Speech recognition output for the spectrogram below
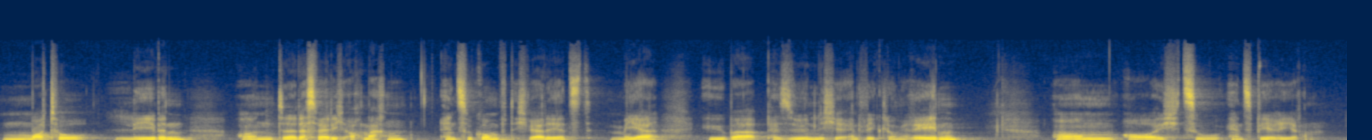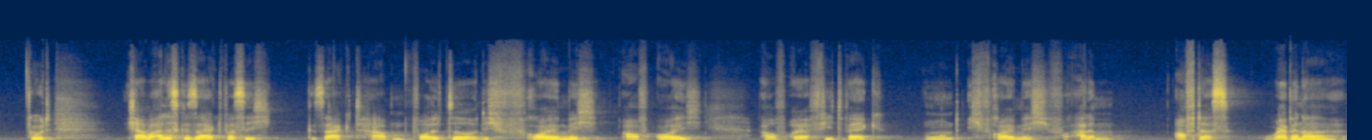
Motto leben und äh, das werde ich auch machen in Zukunft. Ich werde jetzt mehr über persönliche Entwicklung reden, um euch zu inspirieren. Gut, ich habe alles gesagt, was ich gesagt haben wollte und ich freue mich auf euch, auf euer Feedback und ich freue mich vor allem auf das Webinar,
